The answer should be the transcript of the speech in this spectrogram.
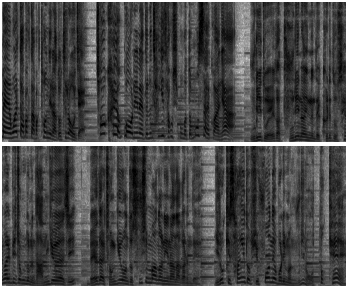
매월 따박따박 돈이라도 들어오지. 저 가엾고 어린애들은 자기 사고 싶은 것도 못 살 거 아냐. 우리도 애가 둘이나 있는데 그래도 생활비 정도는 남겨야지 매달 전기후원도 수십만 원이나 나가는데 이렇게 상의도 없이 후원해버리면 우린 어떡해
